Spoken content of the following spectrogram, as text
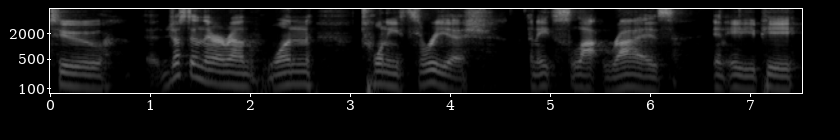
to just in there around 123 ish, an eight slot rise in ADP.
